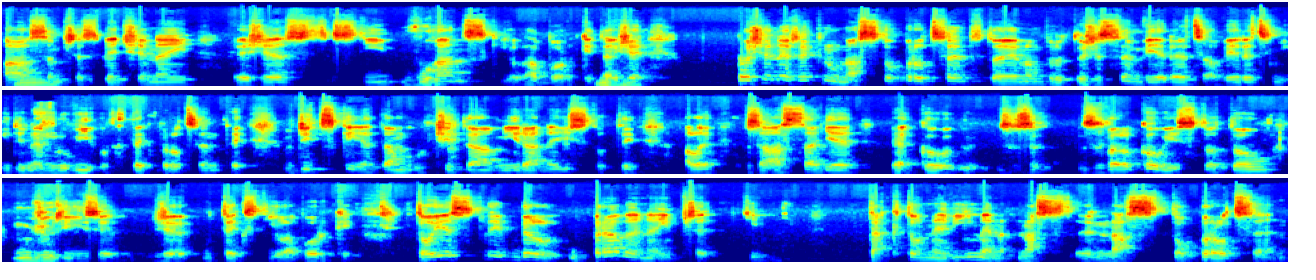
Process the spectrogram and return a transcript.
a mm. jsem přesvědčený, že z, z té wuhanské laborky. Mm. Takže to, že neřeknu na 100%, to je jenom proto, že jsem vědec a vědec nikdy nemluví o těch procentech. Vždycky je tam určitá míra nejistoty, ale v zásadě jako s, s velkou jistotou můžu říct, že, že u textí laborky. To, jestli byl upravený předtím, tak to nevíme na, na 100%.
